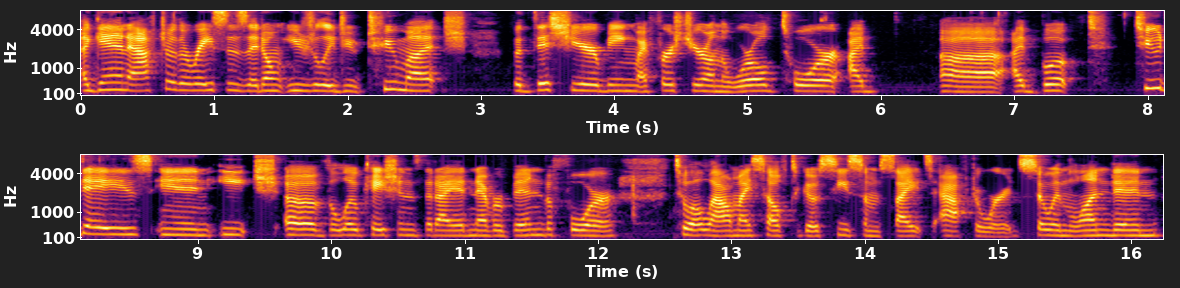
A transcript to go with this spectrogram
Again, after the races, I don't usually do too much, but this year, being my first year on the world tour, I uh, I booked two days in each of the locations that I had never been before to allow myself to go see some sites afterwards. So in London,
